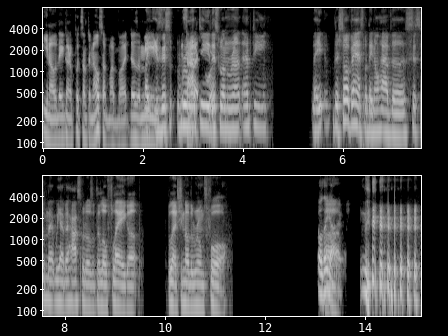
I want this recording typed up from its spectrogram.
you know they're gonna put something else up my butt doesn't mean. Like, is this room empty? This one run empty? They they're so advanced, but they don't have the system that we have at hospitals with the little flag up to let you know the room's full. Oh, they got uh, it.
